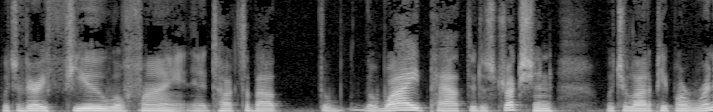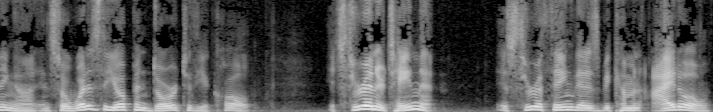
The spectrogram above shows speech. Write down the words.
which very few will find. And it talks about the, the wide path to destruction, which a lot of people are running on. And so, what is the open door to the occult? It's through entertainment, it's through a thing that has become an idol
